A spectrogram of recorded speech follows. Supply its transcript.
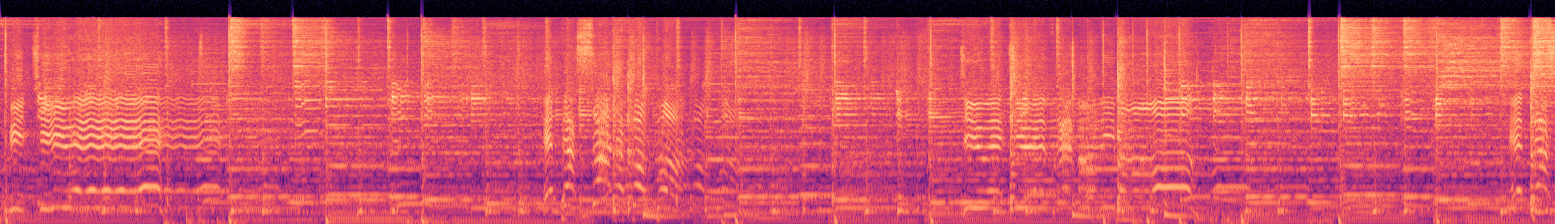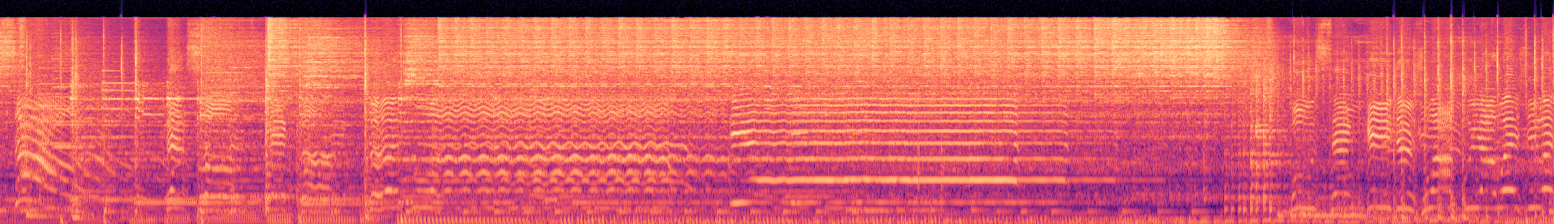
Puis tu es. Et personne comme toi. Tu es, tu es vraiment vivant. Et personne, personne n'est comme toi. jire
